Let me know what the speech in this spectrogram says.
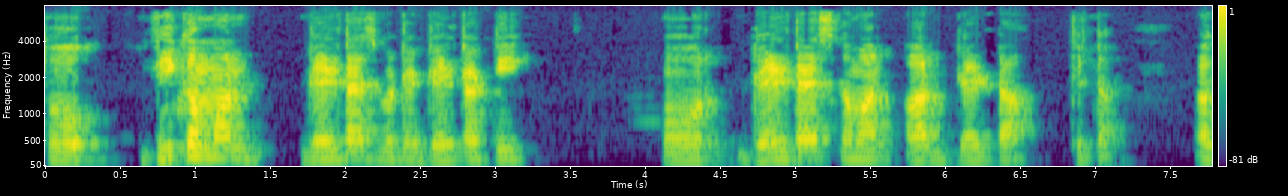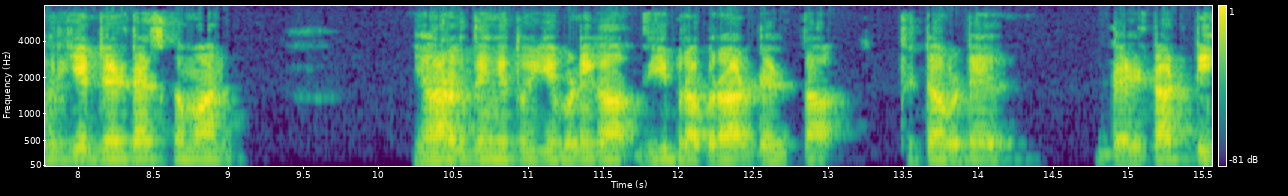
तो v का मान डेल्टा एस बटे डेल्टा टी और डेल्टा एस का मान आर डेल्टा थीटा। अगर ये डेल्टा एस का मान यहाँ रख देंगे तो ये बनेगा v बराबर आर डेल्टा थीटा बटे डेल्टा टी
